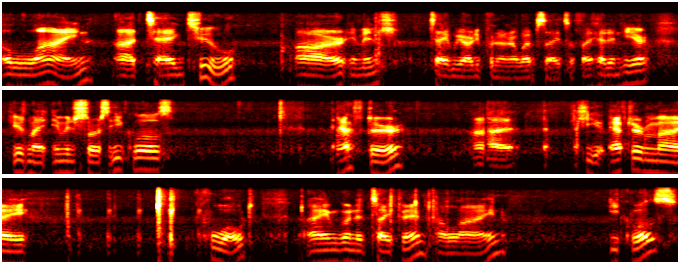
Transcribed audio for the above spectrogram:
align uh, tag to our image tag we already put on our website. So if I head in here, here's my image source equals after uh, after my quote I'm going to type in align equals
